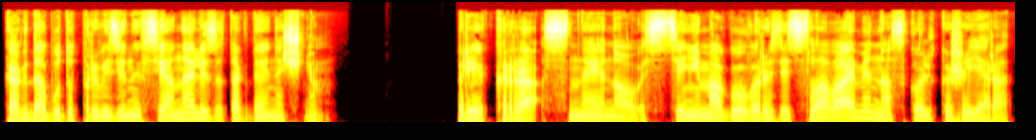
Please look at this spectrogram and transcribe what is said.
Когда будут проведены все анализы, тогда и начнем. Прекрасные новости. Не могу выразить словами, насколько же я рад.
